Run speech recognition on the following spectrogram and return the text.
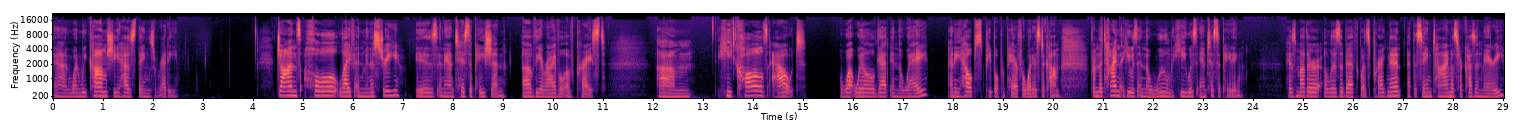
And when we come, she has things ready. John's whole life and ministry is an anticipation of the arrival of Christ. Um, he calls out what will get in the way and he helps people prepare for what is to come. From the time that he was in the womb, he was anticipating. His mother, Elizabeth, was pregnant at the same time as her cousin Mary,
